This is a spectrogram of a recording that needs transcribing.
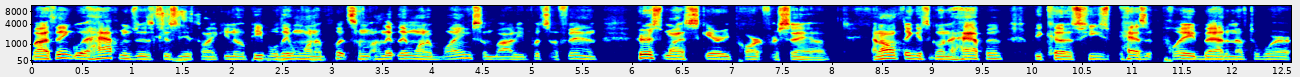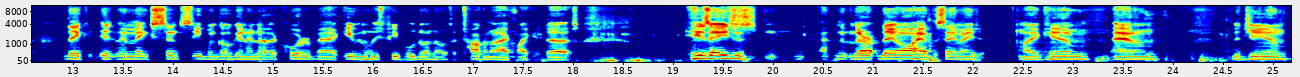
But I think what happens is because it's like you know people they want to put some they, they want to blame somebody put some in. Here's my scary part for Sam, and I don't think it's going to happen because he's hasn't played bad enough to where they it, it, makes sense to even go get another quarterback, even though these people don't know what they're talking about, act like it does. His age is they all have the same age, like him, Adam, the GM.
